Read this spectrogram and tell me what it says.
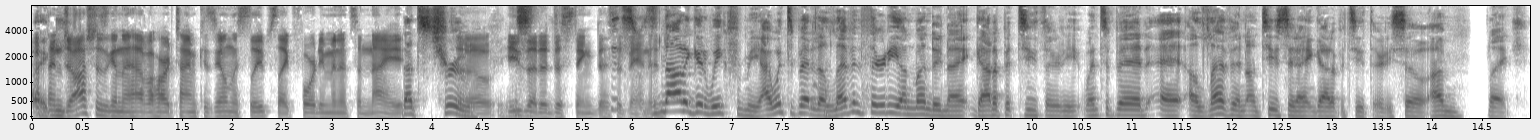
Like, And Josh is going to have a hard time because he only sleeps like 40 minutes a night. that's true. So he's at a distinct disadvantage. was not a good week for me. I went to bed at 11:30 on Monday night, got up at 2:30, went to bed at 11 on Tuesday night and got up at 2:30. So I'm like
